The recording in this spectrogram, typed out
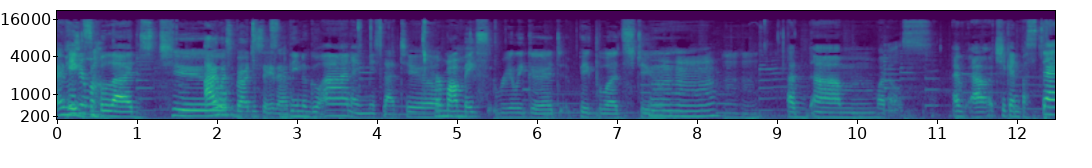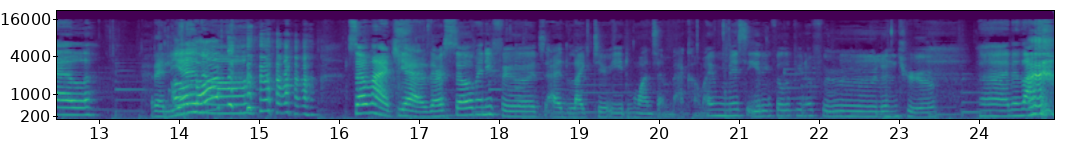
I miss pig's your mom. bloods too. I was about to say that. dinuguan. I miss that too. Her mom makes really good pig blood stew. Mm-hmm. Mm-hmm. Uh, um, what else? Uh, chicken pastel, relleno. So much, yeah. There are so many foods I'd like to eat once I'm back home. I miss eating Filipino food. Mm, true. Uh, and then last,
